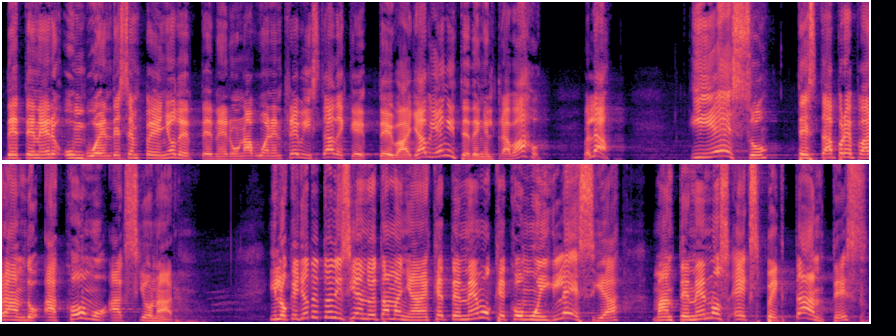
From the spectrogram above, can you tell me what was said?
de tener un buen desempeño, de tener una buena entrevista, de que te vaya bien y te den el trabajo, ¿verdad? Y eso te está preparando a cómo accionar. Y lo que yo te estoy diciendo esta mañana es que tenemos que como iglesia mantenernos expectantes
